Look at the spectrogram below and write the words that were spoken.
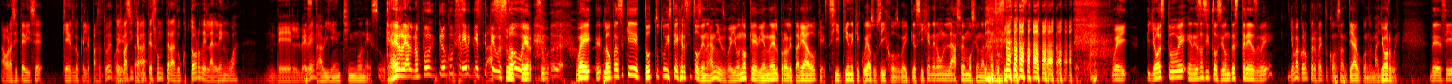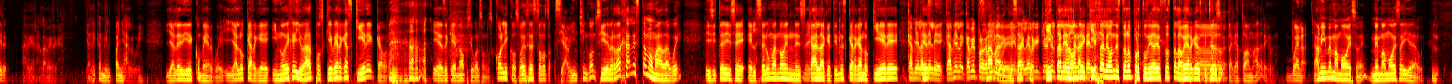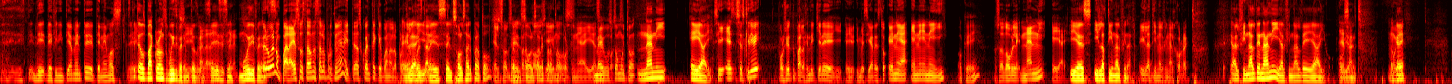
ahora sí te dice qué es lo que le pasa a tu bebé. Entonces, Oye, básicamente es un traductor de la lengua del bebé. Está bien chingón eso. güey. ¿Qué es real? No puedo, no puedo creer que este te gustó, güey. Güey, eh, lo que pasa es que tú, tú tuviste ejércitos de nanis, güey. Uno que viene del proletariado, que sí tiene que cuidar a sus hijos, güey. Que sí genera un lazo emocional con sus hijos. Güey, yo estuve en esa situación de estrés, güey. Yo me acuerdo perfecto con Santiago, con el mayor, güey. De decir, a ver, a la verga. Ya le cambié el pañal, güey. Ya le di de comer, güey. Y ya lo cargué. Y no deje de llorar, pues qué vergas quiere, cabrón. y es de que no, pues igual son los cólicos o es esto, lo otro. Sí, ah, bien chingón. Si de verdad jala esta mamada, güey. Y si te dice, el ser humano en escala que tienes cargando quiere Cambia la Es- tele, cambia, el- cambia el programa. Sí, de que exacto. lo que quítale, dónde, quítale dónde está la oportunidad. Ya está hasta la verga de escuchar eso. Ah. Estaría toda madre, güey. Bueno, A mí me mamó eso, ¿eh? Me mamó esa idea, güey. De- de- definitivamente tenemos... Es eh, que tenemos backgrounds muy diferentes, Sí, sí, sí. diferentes. Muy diferentes. pero bueno, para eso está donde está la oportunidad. Ahí te das cuenta que, bueno, la oportunidad puede estar ahí. es el sol sale para todos. El sol sale El para sol todos sale y para hay una todos. oportunidad ahí de Me hacer gustó cosas. mucho. Nani AI. Sí, es- se escribe, por cierto, para la gente que quiere eh, investigar esto, N-A-N-N-I, Ok. o sea, doble Nani AI. Y es I latina al final. Y la tiene al final, correcto. Al final de Nani y al final de AI, obviamente. Exacto. Muy Ok. bien.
